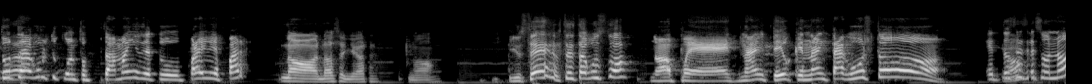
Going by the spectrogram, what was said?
¿tú estás a gusto con tu tamaño de tu private park? No, no, señor. No. ¿Y usted? ¿Usted está a gusto? No, pues, nadie, te digo que nadie está a gusto. Entonces, ¿No? ¿eso no?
